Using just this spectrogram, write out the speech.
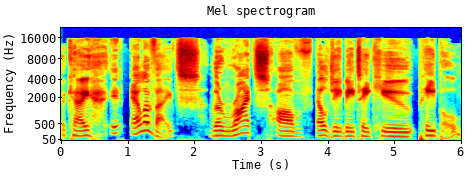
Okay, it elevates the rights of LGBTQ people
